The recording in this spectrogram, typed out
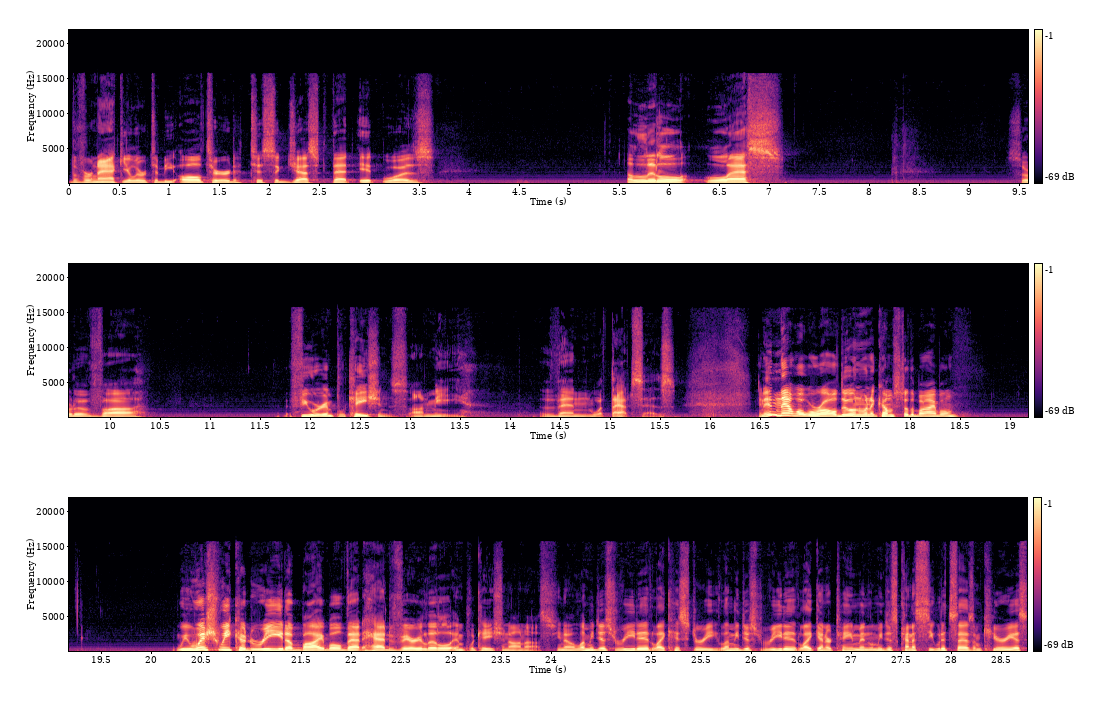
the vernacular to be altered to suggest that it was a little less sort of uh, fewer implications on me than what that says. And isn't that what we're all doing when it comes to the Bible? We wish we could read a Bible that had very little implication on us. You know, let me just read it like history. Let me just read it like entertainment. Let me just kind of see what it says. I'm curious.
